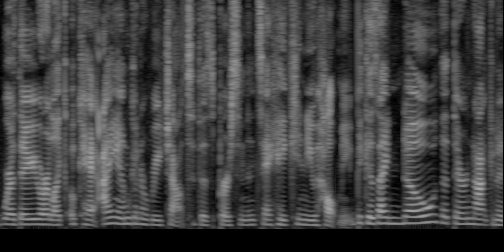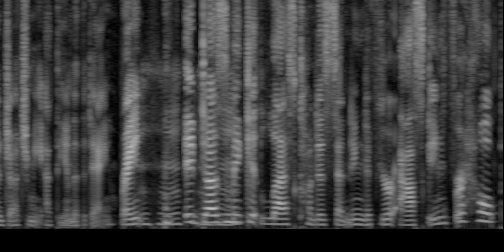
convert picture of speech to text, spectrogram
where they are like, okay, I am going to reach out to this person and say, hey, can you help me? Because I know that they're not going to judge me at the end of the day, right? Mm-hmm, it does mm-hmm. make it less condescending if you're asking for help.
